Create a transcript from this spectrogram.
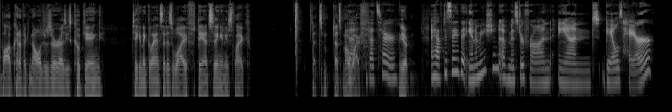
Bob kind of acknowledges her as he's cooking, taking a glance at his wife dancing, and he's like, "That's that's my That- wife." That's her. Yep. I have to say the animation of Mr. Frond and Gayle's hair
